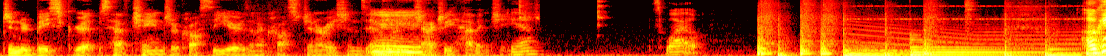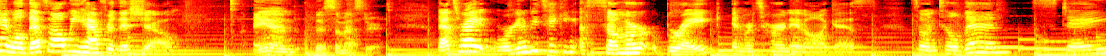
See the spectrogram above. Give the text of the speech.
gender based scripts have changed across the years and across generations, and mm. maybe actually haven't changed. Yeah, it's wild. Okay, well, that's all we have for this show. And the semester. That's right. We're going to be taking a summer break and return in August. So until then, stay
